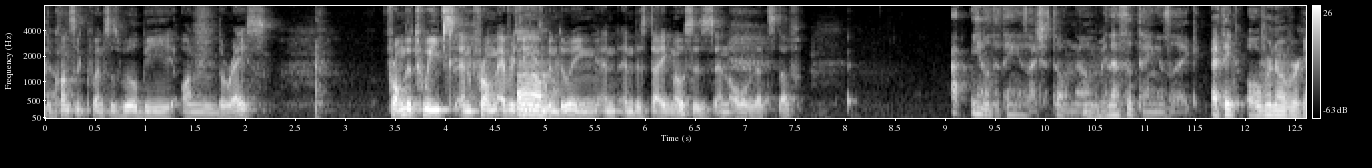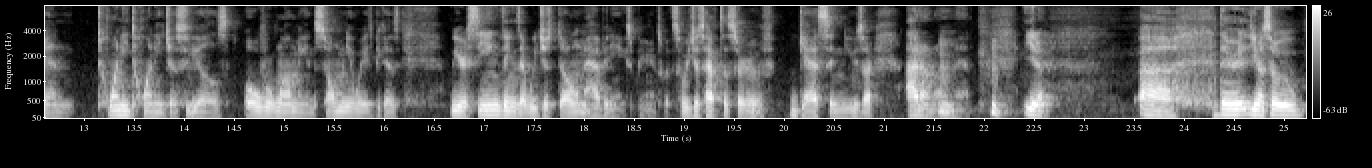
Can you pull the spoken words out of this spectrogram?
the consequences will be on the race? From the tweets and from everything he's um, been doing and, and this diagnosis and all of that stuff. I, you know, the thing is, I just don't know. I Mm. mean, that's the thing is like, I think over and over again, 2020 just mm. feels overwhelming in so many ways because we are seeing things that we just don't mm. have any experience with. So we just have to sort mm. of guess and use our, I don't know, man. you know, uh, there, you know, so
